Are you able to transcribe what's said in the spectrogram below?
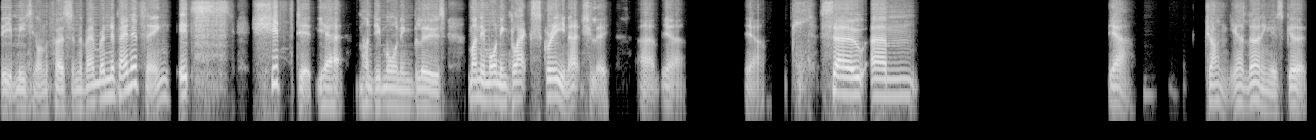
the meeting on the 1st of November. And if anything, it's shifted. Yeah, Monday morning blues. Monday morning black screen, actually. Uh, yeah, yeah. So, um, yeah, John, yeah, learning is good.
